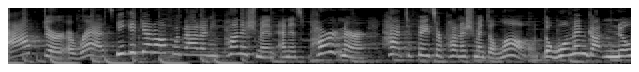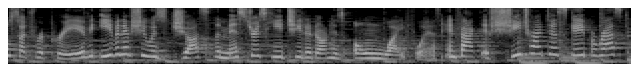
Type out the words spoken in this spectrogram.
after arrest, he could get off without any punishment and his partner had to face her punishment alone. The woman got no such reprieve, even if she was just the mistress he cheated on his own wife with. In fact, if she tried to escape arrest,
